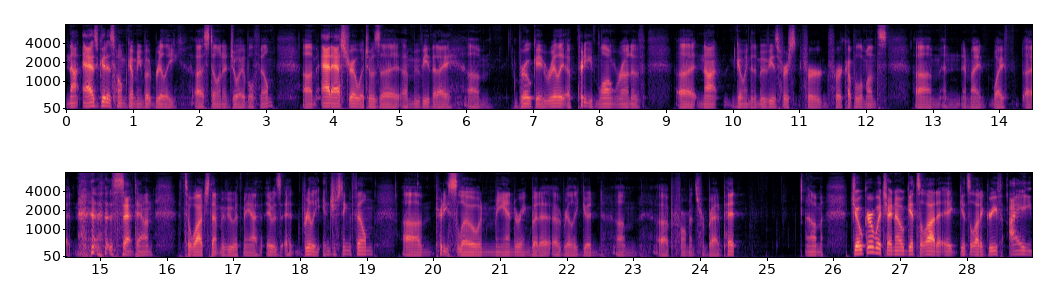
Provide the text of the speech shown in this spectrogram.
not as good as Homecoming, but really uh, still an enjoyable film. Um, Ad Astra, which was a, a movie that I um, broke a really a pretty long run of uh, not going to the movies for for for a couple of months. Um, and, and my wife uh, sat down to watch that movie with me. I, it was a really interesting film, um, pretty slow and meandering, but a, a really good um, uh, performance from Brad Pitt. Um, Joker, which I know gets a lot of it gets a lot of grief. I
